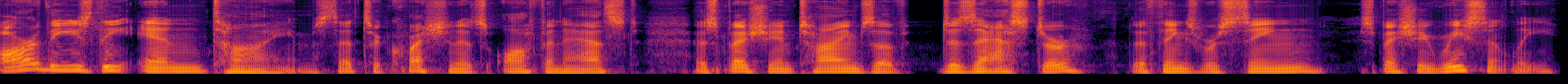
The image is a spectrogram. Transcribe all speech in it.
Are these the end times? That's a question that's often asked, especially in times of disaster, the things we're seeing, especially recently.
